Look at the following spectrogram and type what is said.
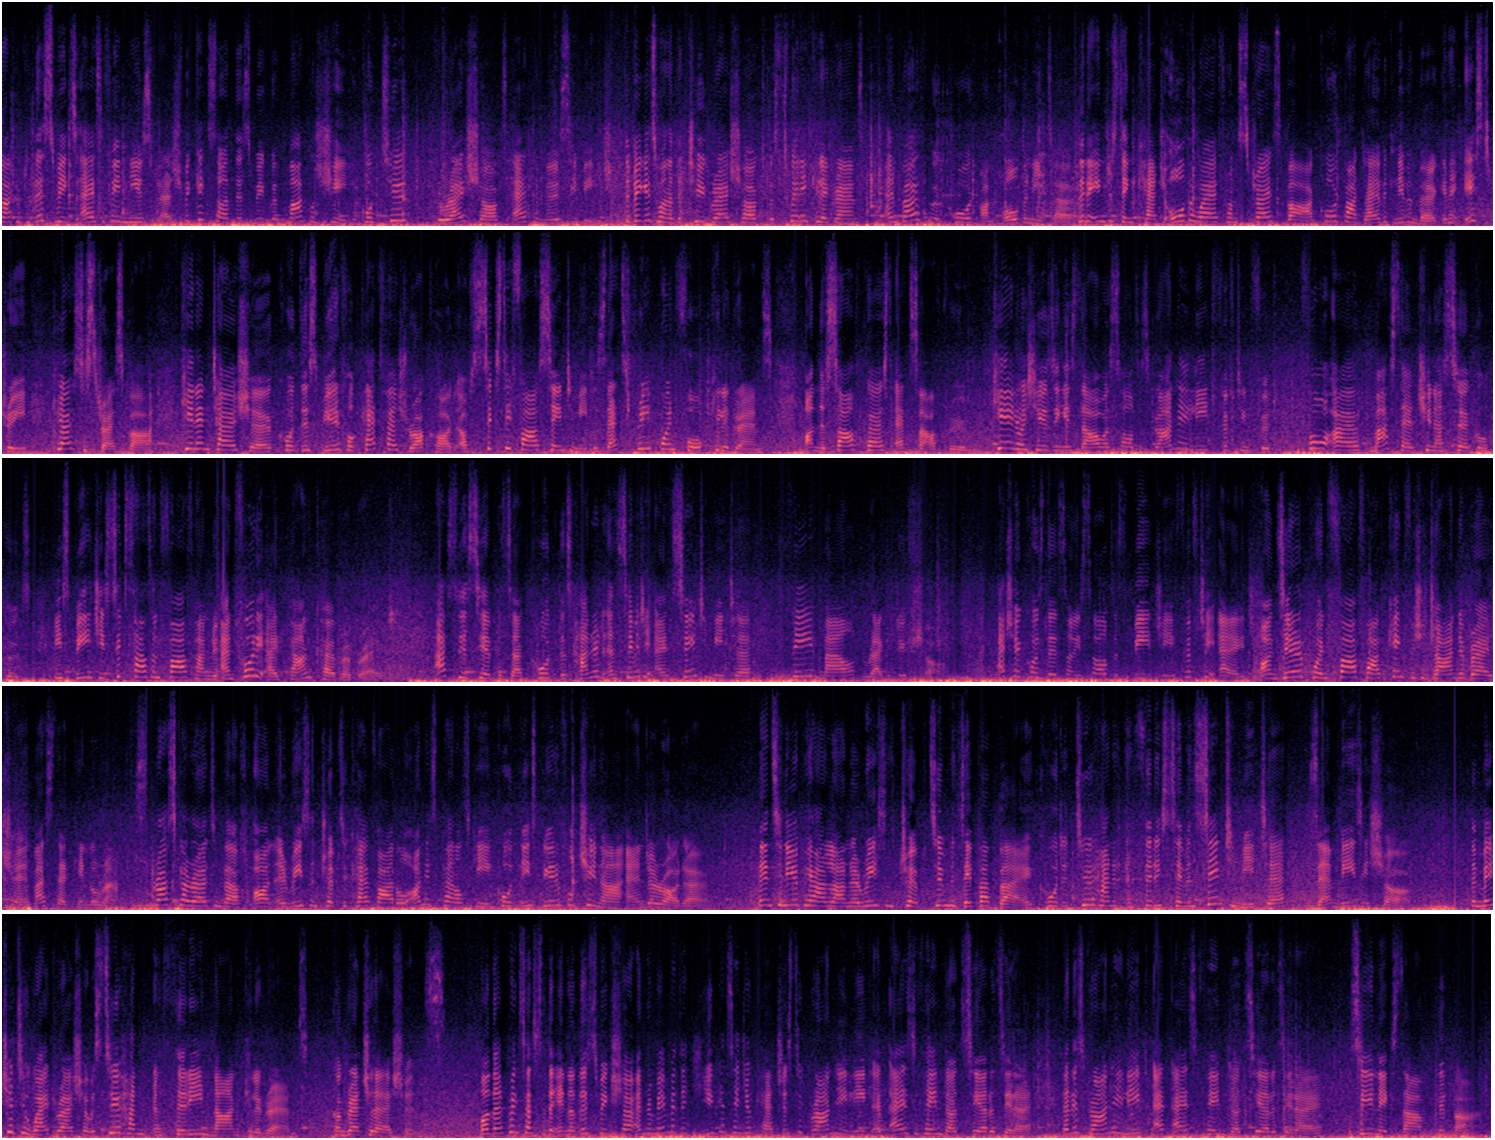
welcome to this week's ASFN Newsflash. We kickstart this week with Michael Shee, who caught two grey sharks at the Mercy Beach. The biggest one of the two grey sharks was 20 kilograms, and both were caught on Whole Bonito. Then an interesting catch all from Struisbaai caught by David Liebenberg in an estuary close to Struisbaai. Keenan Tosher caught this beautiful catface rockcod of 65 centimeters, that's 3.4 kilograms, on the south coast at South Broom. Keenan was using his Daiwa Saltist Grande Elite 15 foot 4.0 Mustad Tuna Circle hooks, his BG 6500 and 48 pound Cobra braid. Asius Sierpizza caught this 178 centimeter female ragged shark. Caught this on his Saltist BG 58 on 0.55 Kingfisher Giant Abrasion Mustad Kendall Rams. Roscoe Rotenberg on a recent trip to Cape Vidal on his paddle ski caught these beautiful tuna and dorado. Then Tanu Pihala on a recent trip to Mazeppa Bay caught a 237 centimeter Zambezi shark. The measure to weight ratio was 239 kilograms. Congratulations! Well that brings us to the end of this week's show and remember that you can send your catches to Grande Elite at asfn.co.za. That is Grande Elite at asfn.co.za. We'll see you next time. Goodbye.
